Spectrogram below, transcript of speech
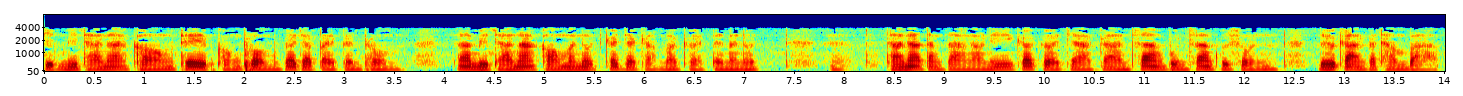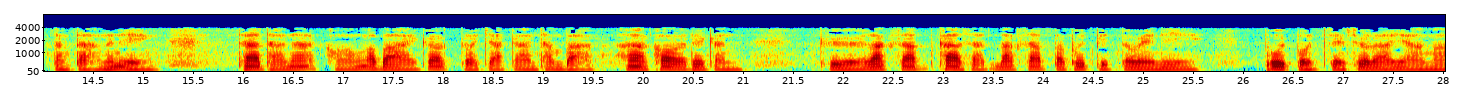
จิตมีฐานะของเทพของพรหมก็จะไปเป็นพรหมถ้ามีฐานะของมนุษย์ก็จะกลับมาเกิดเป็นมนุษย์ฐานะต่างๆ เหล่านี้ก็เกิดจากการสร้างบุญสร้างกุศล หรือการกระทำบาปต่างๆ นั่นเอง ถ้าฐานะของอบายก็เกิดจากการทำบาปห้าข้อด้วยกัน คือรักทรัพย์ฆ่าสัตว์รักทรัพย์ประพฤติผิดประเวณี พูดปดเสพสุรายาเมา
